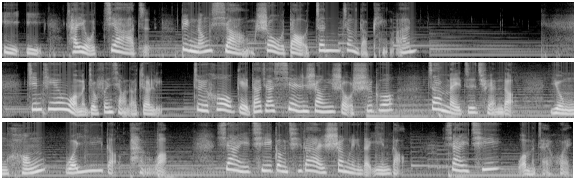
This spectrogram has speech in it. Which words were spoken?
意义，才有价值，并能享受到真正的平安。今天我们就分享到这里。最后给大家献上一首诗歌，赞美之泉的《永恒唯一的盼望》。下一期更期待圣灵的引导。下一期我们再会。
